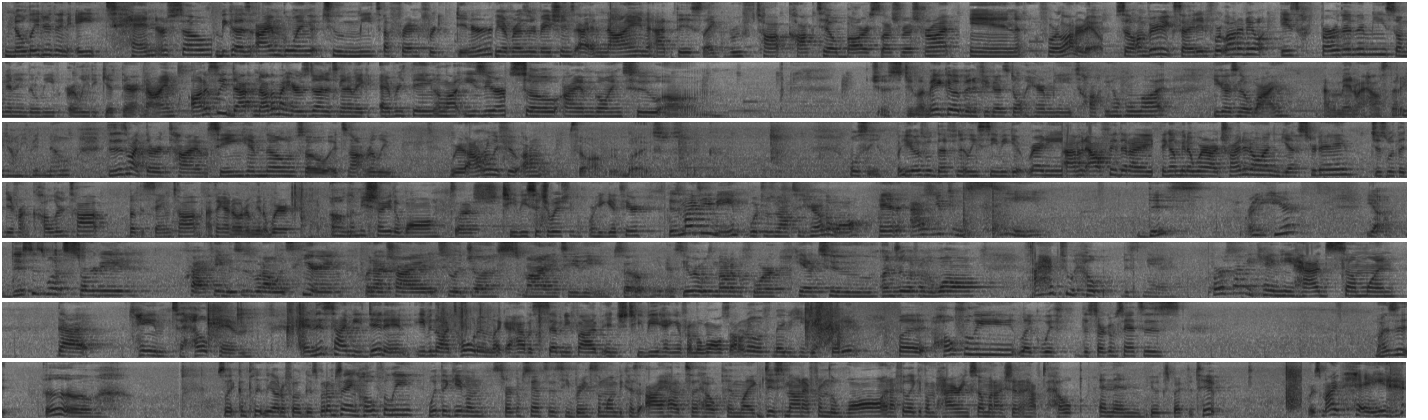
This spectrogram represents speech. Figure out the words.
no later than 8 10 or so because i'm going to meet a friend for dinner. We have reservations at 9 at this like rooftop cocktail bar slash restaurant in fort lauderdale. So i'm very excited. Fort lauderdale is further than me so i'm gonna need to leave early to get there at 9 honestly that now that my hair's done it's gonna make everything a lot easier. So i am going to um just do my makeup and if you guys don't hear me talking a whole lot you guys know why I have a man in my house that I don't even know. This is my third time seeing him though, so it's not really weird. I don't really feel, I don't feel awkward, but it's just like, we'll see. But you guys will definitely see me get ready. I have an outfit that I think I'm gonna wear. I tried it on yesterday, just with a different colored top, but the same top. I think I know what I'm gonna wear. Oh, let me show you the wall slash TV situation before he gets here. This is my TV, which was mounted here on the wall. And as you can see, this right here yeah, this is what started cracking. This is what I was hearing when I tried to adjust my TV. So you can see where it was mounted before. He had to undrill it from the wall. I had to help this man. The first time he came, he had someone that came to help him. And this time he didn't, even though I told him like I have a 75 inch TV hanging from the wall. So I don't know if maybe he just couldn't, but hopefully like with the circumstances, why is it, ugh it's like completely out of focus. But I'm saying hopefully with the given circumstances, he brings someone because I had to help him like dismount it from the wall. And I feel like if I'm hiring someone, I shouldn't have to help. And then you expect a tip. Where's my pay?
